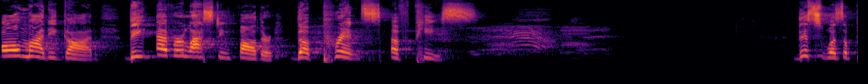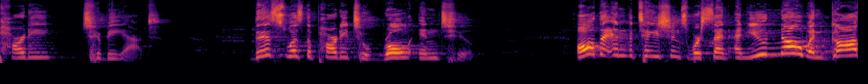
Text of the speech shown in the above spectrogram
Almighty God, the everlasting Father, the Prince of Peace. This was a party to be at. This was the party to roll into all the invitations were sent. And you know, when God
